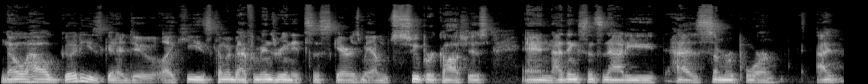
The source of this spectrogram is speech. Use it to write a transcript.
know how good he's going to do. Like he's coming back from injury and it just scares me. I'm super cautious. And I think Cincinnati has some rapport. I,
